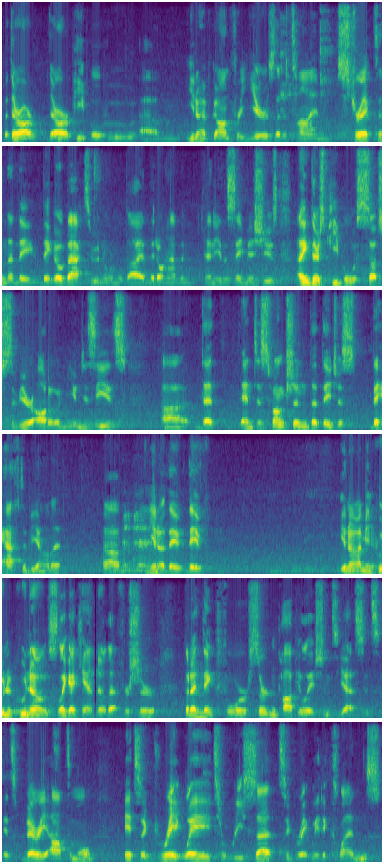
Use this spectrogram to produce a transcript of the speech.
but there are there are people who um, you know have gone for years at a time strict and then they they go back to a normal diet and they don't have any of the same issues i think there's people with such severe autoimmune disease uh, that and dysfunction that they just they have to be on it. Um, you know, they they've you know, I mean, who who knows? Like, I can't know that for sure, but I Mhm. think for certain populations, yes, it's it's very optimal. It's a great way to reset. It's a great way to cleanse.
